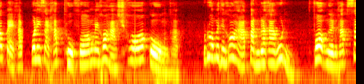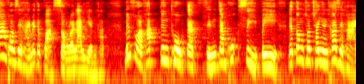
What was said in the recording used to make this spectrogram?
1998 ครับ บริษัทครับถูกฟ้องในข้อหาช่อโกงครับ รวมไปถึงข้อหาปั่นราคาหุ้น ฟอกเงินครับ สร้างความเสียหายไม่ต่ำกว่า 200 ล้านเหรียญครับเบฟฟอร์ดครับ จึงถูกตัดสินจำคุก 4 ปี และต้องชดใช้เงินค่าเสียหาย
